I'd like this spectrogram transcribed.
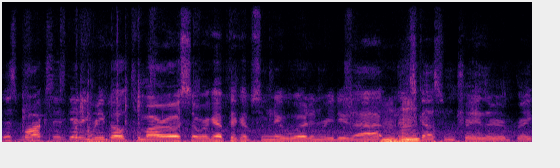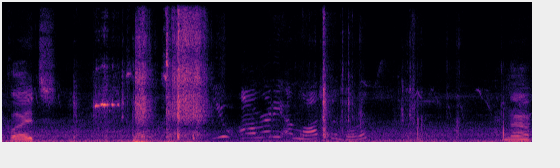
This box is getting rebuilt tomorrow, so we're gonna pick up some new wood and redo that. And it's Mhm. got some trailer brake lights. You already unlocked the door? No.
